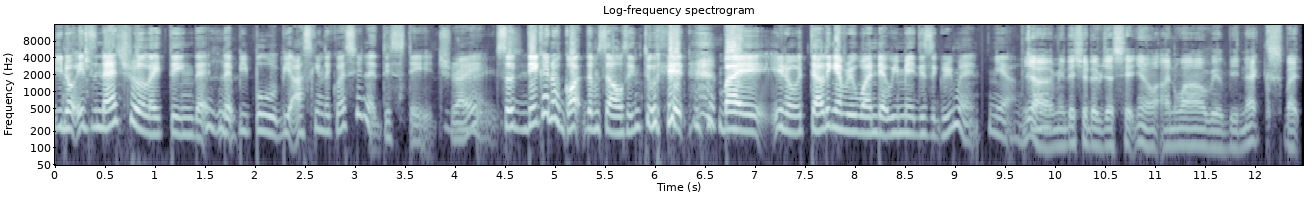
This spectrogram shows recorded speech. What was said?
you know it's natural. I think that that people would be asking the question at this stage, right? Right. So they kind of got themselves into it by you know telling everyone that we made this agreement. Yeah. Yeah, I mean, they should have just said, you know, Anwar will be next, but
